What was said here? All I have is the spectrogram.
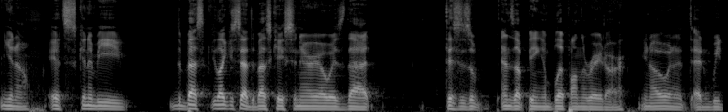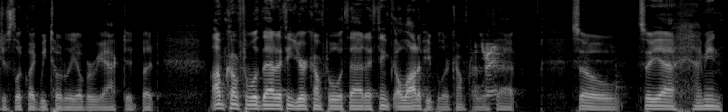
you know, it's going to be the best, like you said, the best case scenario is that this is a, ends up being a blip on the radar, you know, and, it, and we just look like we totally overreacted. But I'm comfortable with that. I think you're comfortable with that. I think a lot of people are comfortable with that. So, so yeah, I mean,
